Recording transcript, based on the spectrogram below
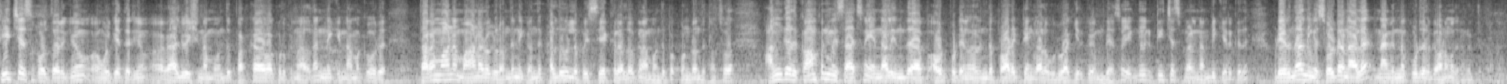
டீச்சர்ஸ் பொறுத்த வரைக்கும் உங்களுக்கே தெரியும் வேல்யூவேஷன் நம்ம வந்து பக்காவாக கொடுக்கறனால தான் இன்றைக்கி நமக்கு ஒரு தரமான மாணவர்கள் வந்து இன்றைக்கி வந்து கல்லூரியில் போய் சேர்க்குற அளவுக்கு நம்ம வந்து இப்போ கொண்டு வந்துட்டோம். ஸோ அங்கே அது காம்ப்ரமைஸ் ஆச்சுன்னா என்னால் இந்த அவுட்புட் என்னால் இந்த ப்ராடக்ட் எங்களால் உருவாக்கி இருக்கவே முடியாது. ஸோ எங்களுக்கு டீச்சர்ஸ் மேலே நம்பிக்கை இருக்குது. இப்படி இருந்தாலும் நீங்கள் சொல்கிறனால நாங்கள் இன்னும் கூடுதல் கவனம் அதை எடுத்துக்கிறோம்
